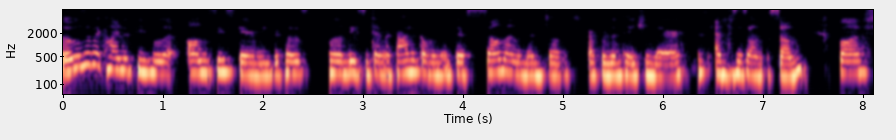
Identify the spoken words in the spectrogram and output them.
those are the kind of people that honestly scare me because, well, at least a democratic government, there's some element of representation there. There's emphasis on some. But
